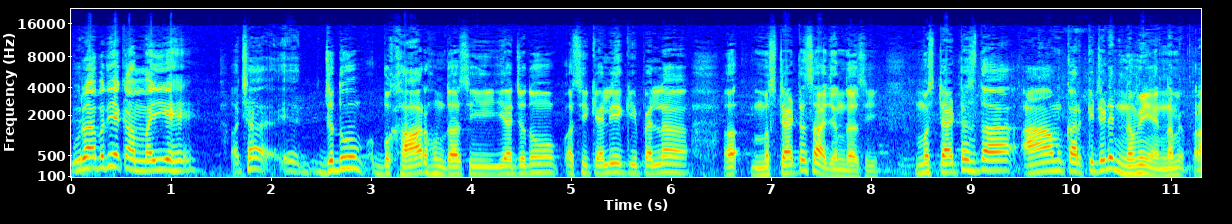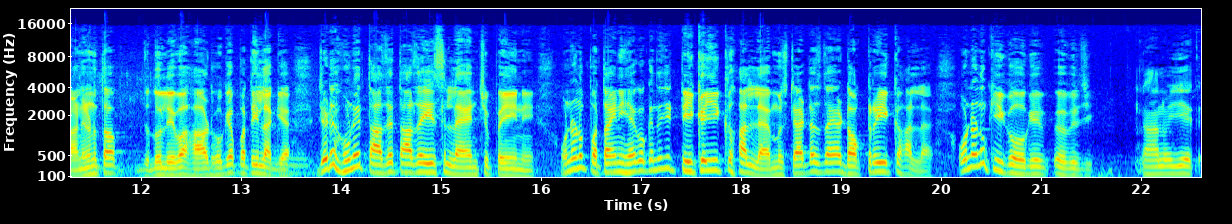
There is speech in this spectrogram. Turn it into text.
ਪੂਰਾ ਵਧੀਆ ਕੰਮ ਆ ਜੀ ਇਹ। ਅੱਛਾ ਇਹ ਜਦੋਂ ਬੁਖਾਰ ਹੁੰਦਾ ਸੀ ਜਾਂ ਜਦੋਂ ਅਸੀਂ ਕਹਿ ਲਈਏ ਕਿ ਪਹਿਲਾਂ ਮਸਟੈਟਸ ਆ ਜਾਂਦਾ ਸੀ ਮਸਟੈਟਸ ਦਾ ਆਮ ਕਰਕੇ ਜਿਹੜੇ ਨਵੇਂ ਆ ਨਵੇਂ ਪੁਰਾਣਿਆਂ ਨੂੰ ਤਾਂ ਜਦੋਂ ਲੇਵਾ ਹਾਰਡ ਹੋ ਗਿਆ ਪਤਾ ਹੀ ਲੱਗ ਗਿਆ। ਜਿਹੜੇ ਹੁਣੇ ਤਾਜ਼ੇ ਤਾਜ਼ੇ ਇਸ ਲਾਈਨ 'ਚ ਪਏ ਨੇ ਉਹਨਾਂ ਨੂੰ ਪਤਾ ਹੀ ਨਹੀਂ ਹੈਗਾ ਉਹ ਕਹਿੰਦੇ ਜੀ ਟੀਕਾ ਹੀ ਇੱਕ ਹੱਲ ਹੈ ਮਸਟੈਟਸ ਦਾ ਜਾਂ ਡਾਕਟਰ ਹੀ ਇੱਕ ਹੱਲ ਹੈ। ਉਹਨਾਂ ਨੂੰ ਕੀ ਕਹੋਗੇ ਅ, ਵੀਰ ਜੀ? ਕਾਨੂੰ ਜੀ ਇੱਕ-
